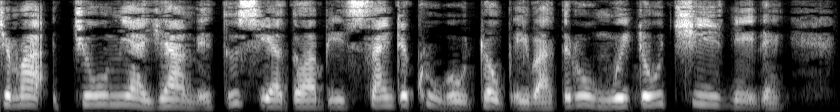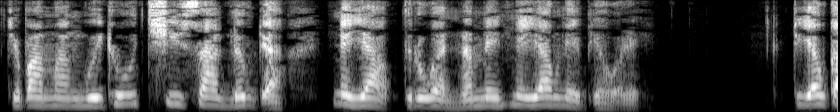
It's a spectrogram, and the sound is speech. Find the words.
ကျမအကျိုးမြတ်ရမယ်သူစီကသွားပြီးစိုင်းတစ်ခုကိုထုတ်ပေးပါသူတို့ငွေတိုးချီးနေတယ်ဂျပန်မှာငွေတိုးချီးစားလုပ်တာနှစ်ယောက်သူတို့ကနာမည်နှစ်ယောက်နဲ့ပြောတယ်တယောက်က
